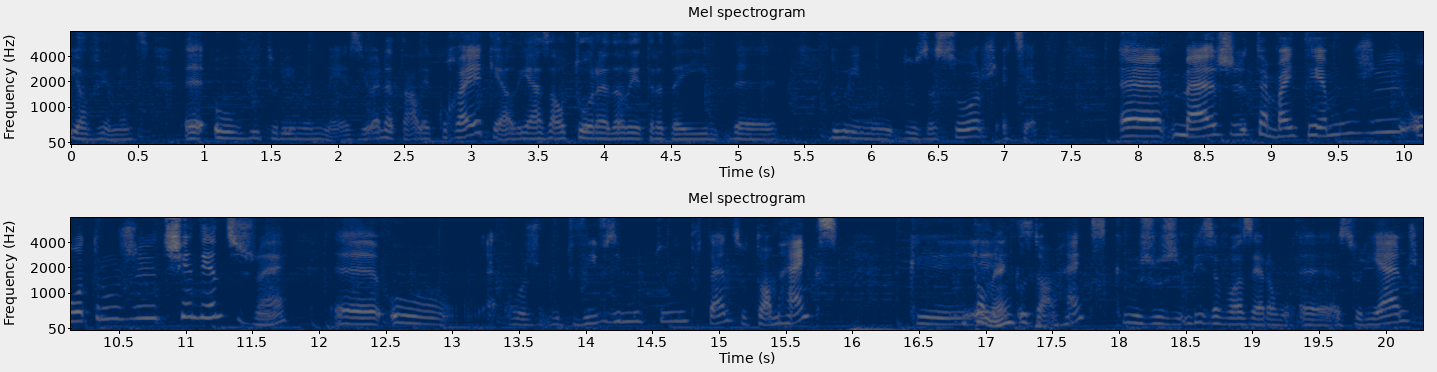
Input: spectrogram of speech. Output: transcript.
E, obviamente, uh, o Vitorino Nemésio. A Natália Correia, que é, aliás, autora da letra da, da, do hino dos Açores, etc. mas também temos outros descendentes, não é? O, hoje muito vivos e muito importantes. O Tom Hanks, que o Tom Hanks, o Tom Hanks cujos bisavós eram uh, açorianos,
